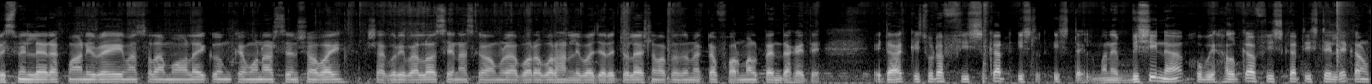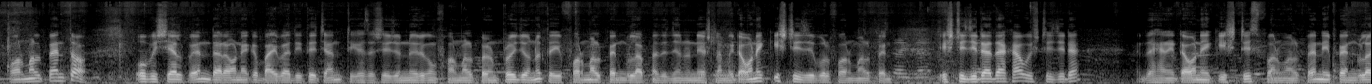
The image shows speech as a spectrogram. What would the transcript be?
বিসমিল্লাহ রহমান রহিম। আসসালামু আলাইকুম কেমন আছেন সবাই? আশা করি ভালো আছেন। আজকে আমরা বরাবর হানলি বাজারে চলে আসলাম আপনাদের জন্য একটা ফর্মাল প্যান্ট দেখাইতে। এটা কিছুটা ফিশ কাট স্টাইল মানে বেশি না, খুবই হালকা ফিশ কাট স্টাইলে কারণ ফর্মাল প্যান্ট তো অফিসিয়াল প্যান্ট যারা অনেকে বাইবা দিতে চান, ঠিক আছে, সেই জন্য এরকম ফর্মাল প্যান্ট প্রয়োজন তো এই ফর্মাল প্যান্টগুলো আপনাদের জন্য নিয়ে আসলাম। এটা অনেক স্টিচেবল ফর্মাল প্যান্ট স্টিচিটা দেখাও স্টিচিটা দেখেন, এটা অনেক স্টিচ ফর্মাল প্যান্ট এই প্যান্টগুলো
